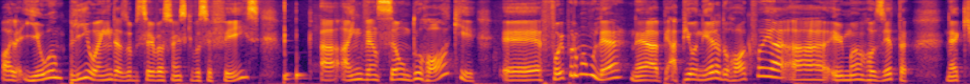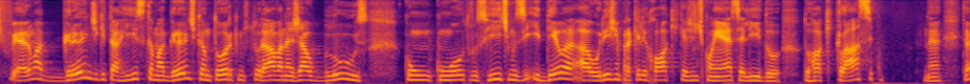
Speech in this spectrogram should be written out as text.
Olha, e eu amplio ainda as observações que você fez. A, a invenção do rock é, foi por uma mulher, né? A, a pioneira do rock foi a, a, irmã Rosetta, né? Que era uma grande guitarrista, uma grande cantora que misturava né, já o blues com, com outros ritmos e, e deu a, origem para aquele rock que a gente conhece ali do, do rock clássico, né? Então,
